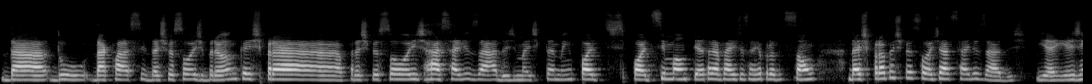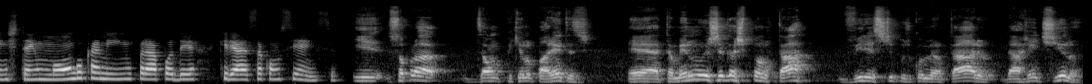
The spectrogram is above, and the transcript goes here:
da, do, da classe das pessoas brancas para as pessoas racializadas, mas que também pode, pode se manter através dessa reprodução das próprias pessoas racializadas. E aí a gente tem um longo caminho para poder criar essa consciência. E só para dar um pequeno parênteses, é, também não chega a espantar vir esse tipo de comentário da Argentina.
